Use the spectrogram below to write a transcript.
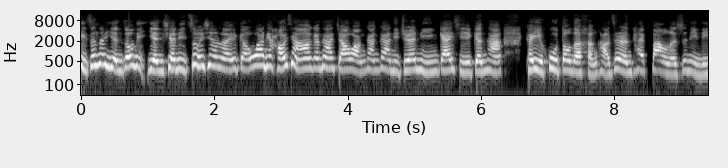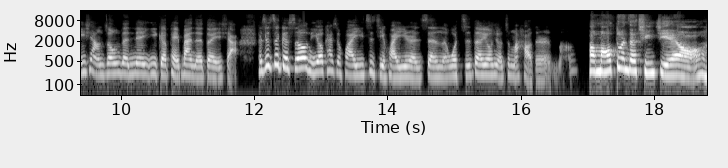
你真的眼中，你眼前你出现了一个哇，你好想要跟他交往看看，你觉得你应该其实跟他可以互动的很好，这人太棒了，是你理想中的那一个陪伴的对象。可是这个时候，你又开始怀疑自己，怀疑人生了。我值得拥有这么好的人吗？好矛盾的情节哦。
